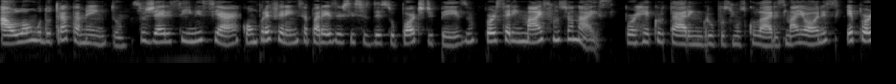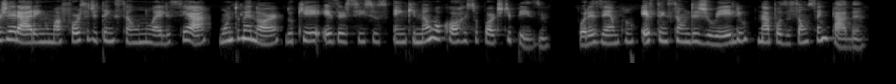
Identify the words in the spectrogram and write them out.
Ao longo do tratamento, sugere-se iniciar com preferência para exercícios de suporte de peso, por serem mais funcionais por recrutarem grupos musculares maiores e por gerarem uma força de tensão no LCA muito menor do que exercícios em que não ocorre suporte de peso. Por exemplo, extensão de joelho na posição sentada.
